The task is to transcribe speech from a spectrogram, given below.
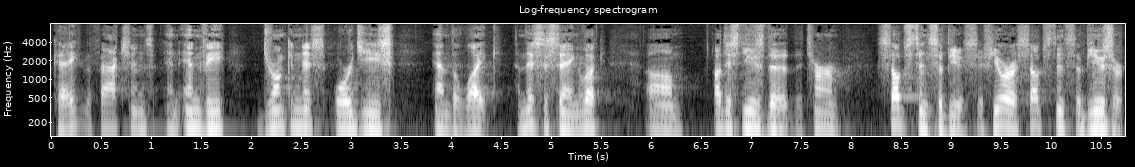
Okay, the factions and envy, drunkenness, orgies, and the like. And this is saying, look, um, I'll just use the, the term substance abuse. If you're a substance abuser,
